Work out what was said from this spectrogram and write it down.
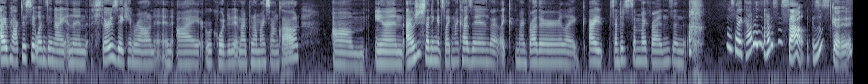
I practiced it Wednesday night and then Thursday came around and I recorded it and I put on my SoundCloud. Um, and I was just sending it to like my cousins, I, like my brother, like I sent it to some of my friends and was like, how does how does this sound? Like, is this good?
